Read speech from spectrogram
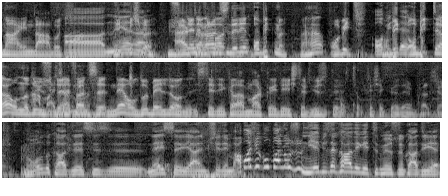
Nine Dabut. Aa niye? Bitmiş ya? mi? Yüzüklerin tarafa- Efendisi dediğin Obit mi? Aha. Hobbit Obit, de- Obit ya onun adı Ama Yüzüklerin canım, Efendisi. Ne olduğu belli onun. İstediğin kadar markayı değiştir. Yüzükleri çok teşekkür ederim Kadri Hanım. Ne oldu Kadriye siz e, neyse yani bir şey diyeyim. Abaca kurban olsun niye bize kahve getirmiyorsun Kadriye?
